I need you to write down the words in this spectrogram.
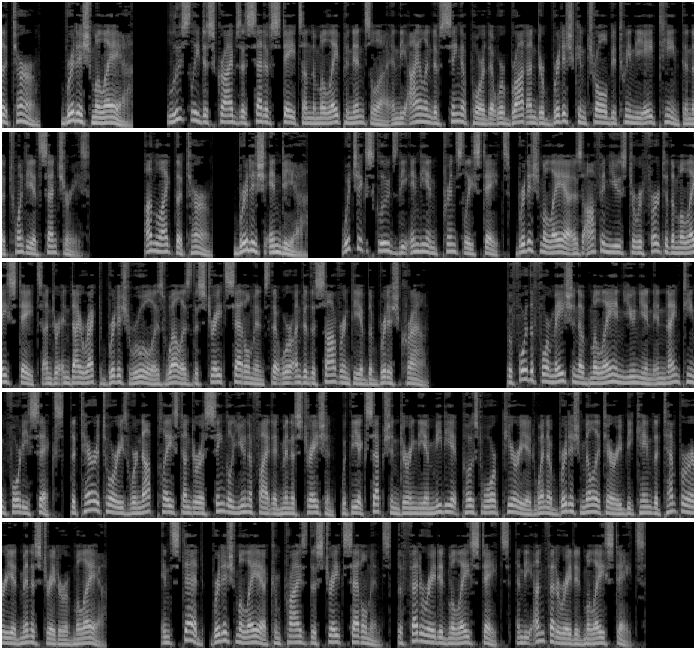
The term, British Malaya, loosely describes a set of states on the Malay Peninsula and the island of Singapore that were brought under British control between the 18th and the 20th centuries. Unlike the term, British India, which excludes the Indian princely states, British Malaya is often used to refer to the Malay states under indirect British rule as well as the Straits settlements that were under the sovereignty of the British Crown. Before the formation of Malayan Union in 1946, the territories were not placed under a single unified administration, with the exception during the immediate post-war period when a British military became the temporary administrator of Malaya. Instead, British Malaya comprised the Straits settlements, the Federated Malay States, and the Unfederated Malay States.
